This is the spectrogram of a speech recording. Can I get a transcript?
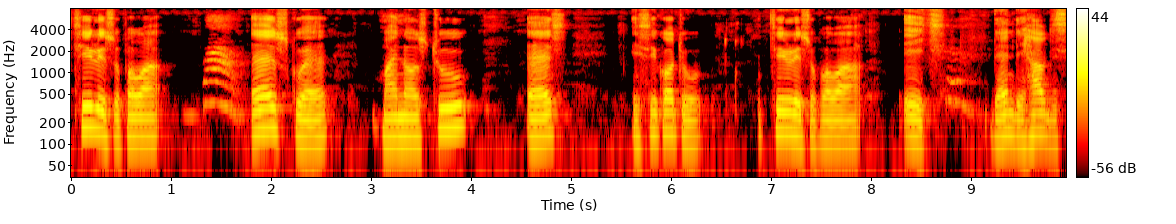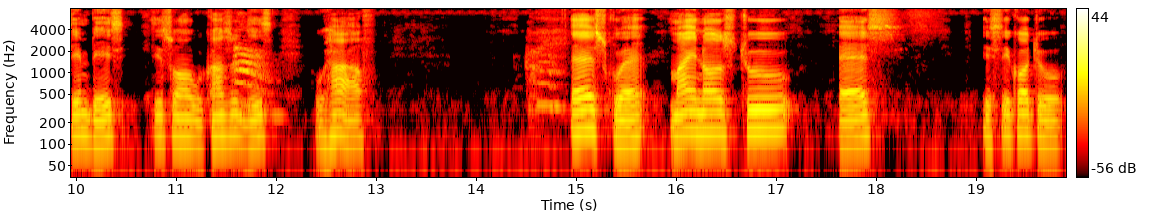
3 raised to the power s square minus 2s is equal to 3 raised to power 8. Then they have the same base. This one we cancel this. We have s square minus 2s is equal to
